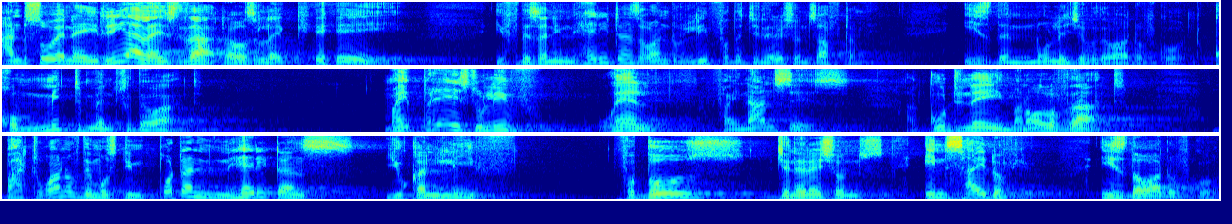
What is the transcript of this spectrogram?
And so when I realized that, I was like, hey, if there's an inheritance I want to leave for the generations after me, is the knowledge of the Word of God, commitment to the Word. My prayer is to live wealth, finances, a good name, and all of that. But one of the most important inheritance you can leave for those generations inside of you is the Word of God.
